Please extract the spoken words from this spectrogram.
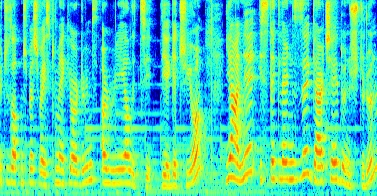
365 Ways to Make Your Dreams a Reality diye geçiyor. Yani isteklerinizi gerçeğe dönüştürün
